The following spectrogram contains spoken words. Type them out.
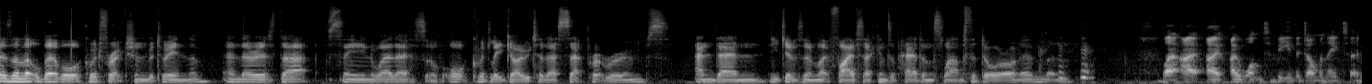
there's a little bit of awkward friction between them, and there is that scene where they sort of awkwardly go to their separate rooms. And then he gives him like five seconds of head and slams the door on him, and like I, I, I want to be the dominator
